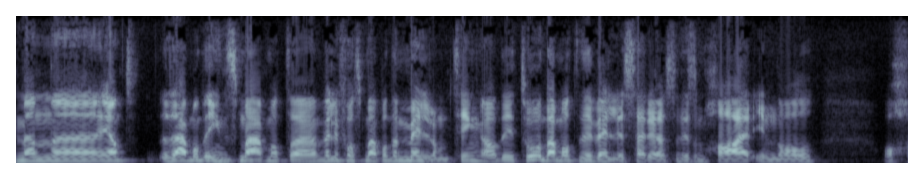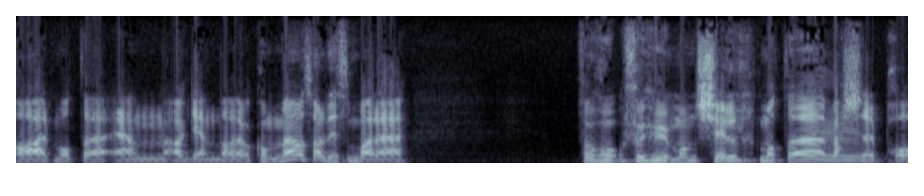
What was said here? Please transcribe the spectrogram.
men ja, det er på en måte ingen som er på en måte, veldig få som er på en mellomting av de to. Det er på en måte de veldig seriøse, de som har innhold og har på en måte en agenda å komme med. Og så er det de som bare for, for humorens skyld måtte Mm. bæsje på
